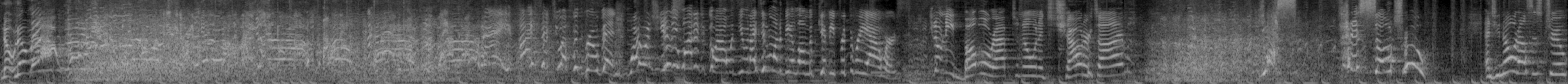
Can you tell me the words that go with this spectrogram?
No, no, no! Hey! it's chowder time. Yes! That is so true! And you know what else is true?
